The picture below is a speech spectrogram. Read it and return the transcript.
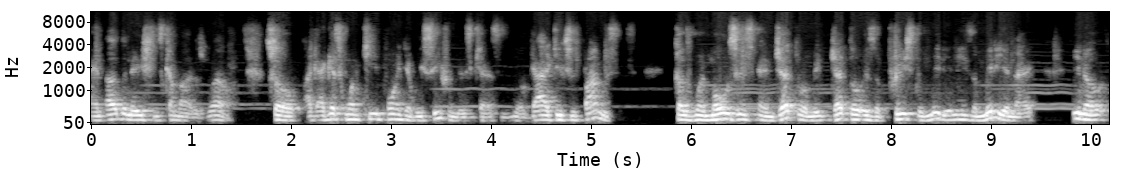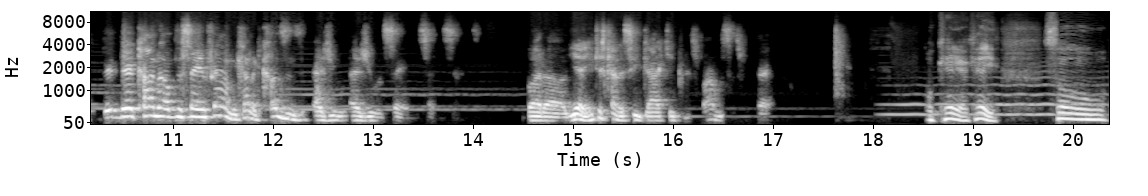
and other nations come out as well. So I, guess one key point that we see from this case is, you know, God keeps his promises. Because when Moses and Jethro Jethro is a priest of Midian, he's a Midianite, you know, they're, kind of of the same family, kind of cousins, as you as you would say in sense. But uh, yeah, you just kind of see God keeping his promises with that. Okay, okay. So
